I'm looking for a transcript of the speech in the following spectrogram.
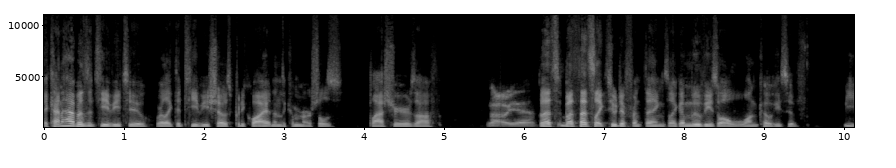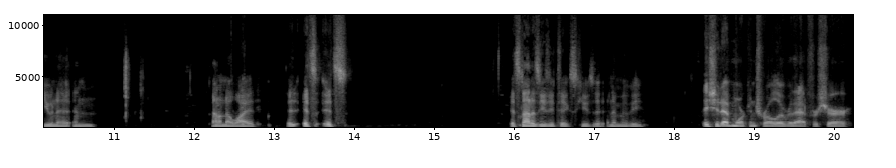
it kind of happens in TV too, where like the TV show is pretty quiet and then the commercials blast your ears off. oh yeah, But that's but that's like two different things. Like a movie's all one cohesive unit, and I don't know why it, it, it's it's it's not as easy to excuse it in a movie. They should have more control over that for sure.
